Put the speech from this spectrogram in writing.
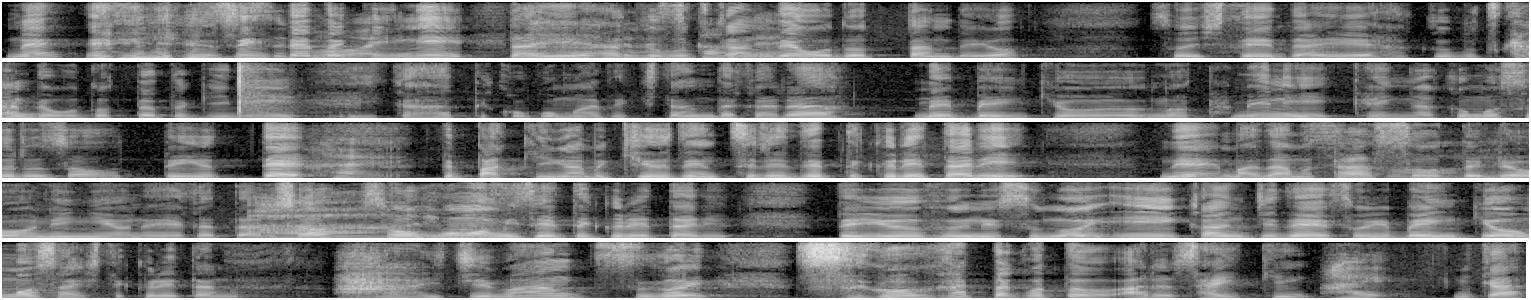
ン。ね？イギリス行った時に大英博物館で。踊ったんだよ。そして大英博物館で踊った時に「いいか?」ってここまで来たんだから、ね、勉強のために見学もするぞって言って、はい。でバッキンガム宮殿連れてってくれたり、ね、マダム・タッソーって両人形の館あるでしょ？そこも見せてくれたりっていうふうにすごいいい感じでそういう勉強もさせてくれたの。ああ一番すごいすごかったことある最近。はい。いいか？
